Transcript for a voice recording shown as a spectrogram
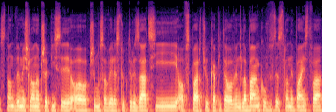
Stąd wymyślono przepisy o przymusowej restrukturyzacji, o wsparciu kapitałowym dla banków ze strony państwa,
